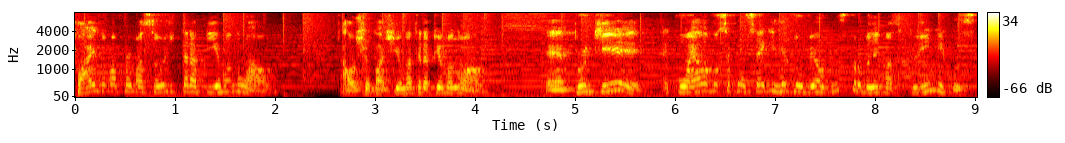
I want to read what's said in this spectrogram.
faz uma formação de terapia manual. A osteopatia é uma terapia manual. É, porque é, com ela você consegue resolver alguns problemas clínicos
